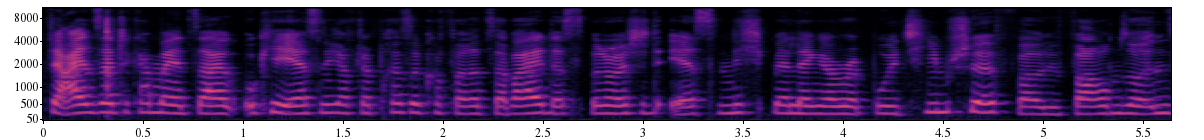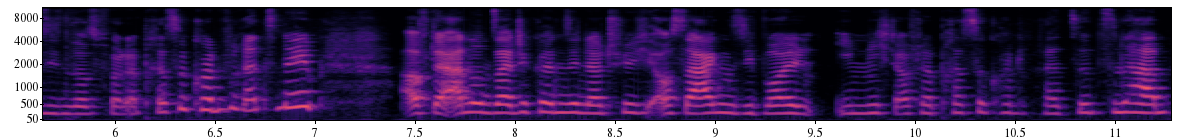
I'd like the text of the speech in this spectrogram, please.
Auf der einen Seite kann man jetzt sagen, okay, er ist nicht auf der Pressekonferenz dabei, das bedeutet, er ist nicht mehr länger Red Bull Teamchef, weil warum sollen sie ihn sonst vor der Pressekonferenz nehmen? Auf der anderen Seite können sie natürlich auch sagen, sie wollen ihn nicht auf der Pressekonferenz sitzen haben,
